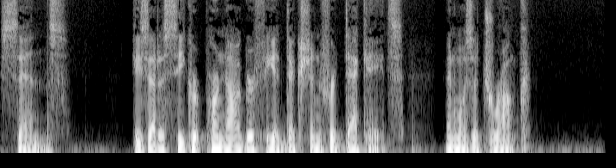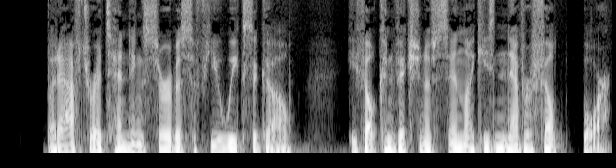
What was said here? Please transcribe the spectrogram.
sins. He's had a secret pornography addiction for decades and was a drunk. But after attending service a few weeks ago, he felt conviction of sin like he's never felt before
